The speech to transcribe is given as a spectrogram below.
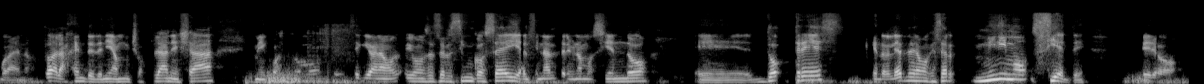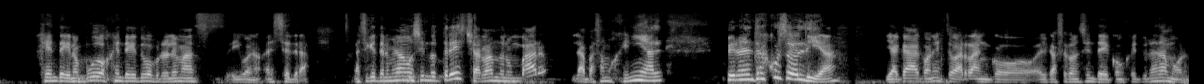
bueno, toda la gente tenía muchos planes ya, me costó, pensé que íbamos a hacer cinco o seis, y al final terminamos siendo eh, tres, que en realidad tendríamos que ser mínimo siete, pero gente que no pudo, gente que tuvo problemas, y bueno, etcétera. Así que terminamos siendo tres, charlando en un bar, la pasamos genial, pero en el transcurso del día, y acá con esto arranco el café consciente de Conjeturas de Amor,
